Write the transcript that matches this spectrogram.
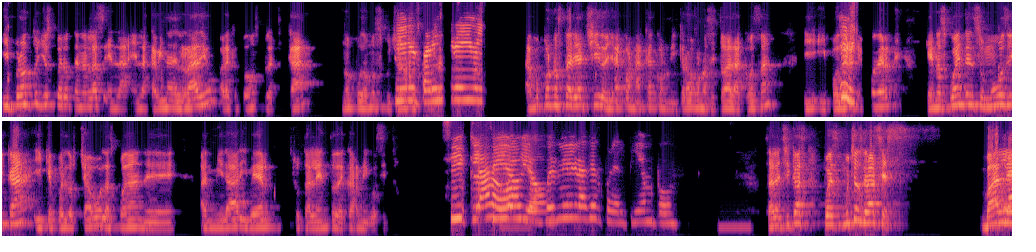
y pronto yo espero tenerlas en la, en la cabina del radio para que podamos platicar, ¿no? Podamos escuchar. Sí, estaría increíble. ¿A poco no estaría chido ya con acá, con micrófonos y toda la cosa? Y, poder, poder que nos cuenten su música y que pues los chavos las puedan eh, admirar y ver su talento de carne y huesito. Sí, claro, obvio. Pues mil gracias por el tiempo. Sale, chicas. Pues muchas gracias. Vale,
